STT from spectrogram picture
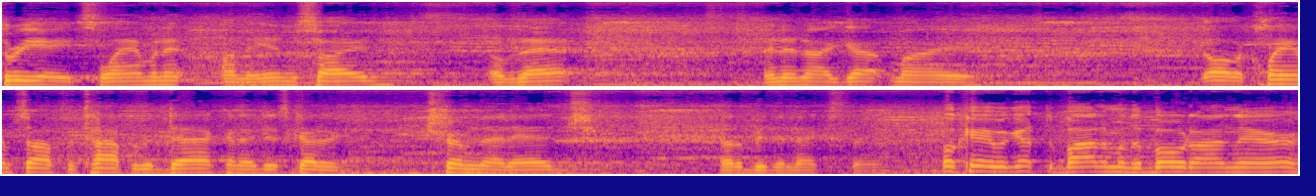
3 8 laminate on the inside of that. And then I got my all the clamps off the top of the deck and I just got to trim that edge. That'll be the next thing. Okay, we got the bottom of the boat on there.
